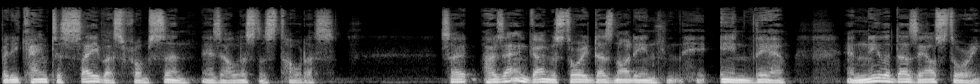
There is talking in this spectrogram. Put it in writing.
but he came to save us from sin, as our listeners told us. So Hosea and Gomer's story does not end, end there, and neither does our story,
